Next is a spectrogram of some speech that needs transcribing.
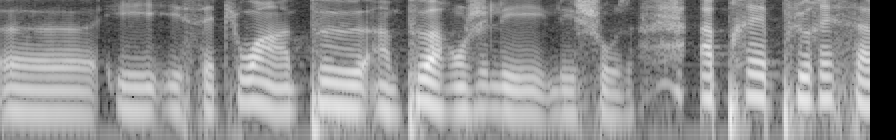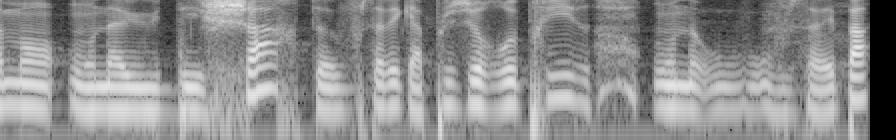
euh, et, cette loi a un peu, arrangé les, choses. Après, plus récemment, on a eu des chartes. Vous savez qu'à plusieurs reprises, on, vous savez pas,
